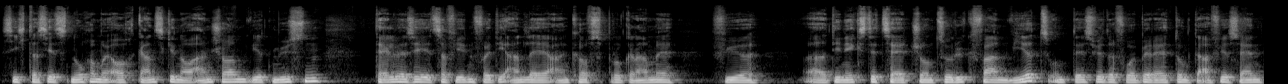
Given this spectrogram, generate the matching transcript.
sich das jetzt noch einmal auch ganz genau anschauen wird müssen. Teilweise jetzt auf jeden Fall die Anleiheankaufsprogramme für die nächste Zeit schon zurückfahren wird. Und das wird eine Vorbereitung dafür sein,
